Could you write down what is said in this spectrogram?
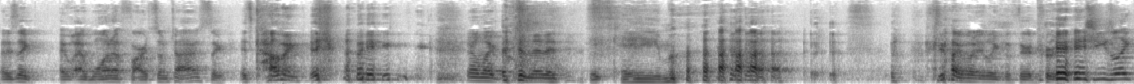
I was like, I, I want to fart sometimes. It's like it's coming, it's coming, and I'm like, and then it it came. I want it like the third person. She's like,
